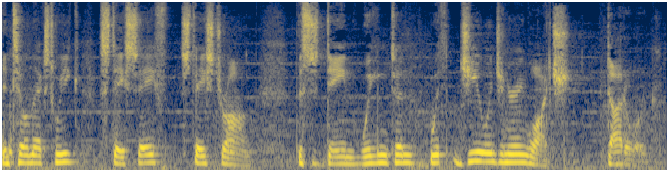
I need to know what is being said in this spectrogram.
Until next week, stay safe, stay strong. This is Dane Wigington with geoengineeringwatch.org.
